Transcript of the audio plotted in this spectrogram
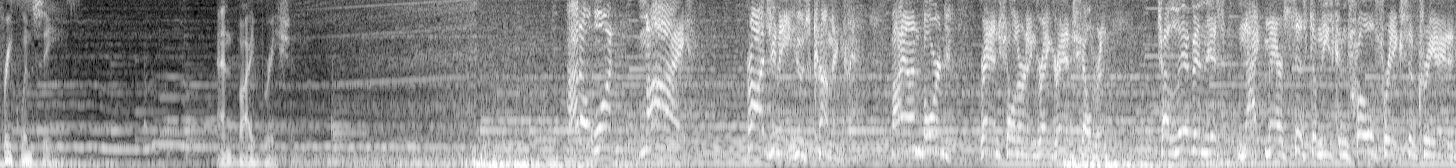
frequency, and vibration. I don't want my progeny who's coming, my unborn grandchildren and great grandchildren, to live in this nightmare system these control freaks have created.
